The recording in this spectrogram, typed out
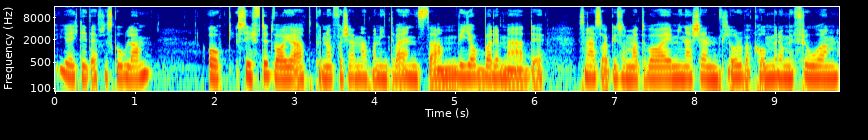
Jag gick dit efter skolan. Och syftet var ju att kunna få känna att man inte var ensam. Vi jobbade med sådana saker som att vad är mina känslor, var kommer de ifrån?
